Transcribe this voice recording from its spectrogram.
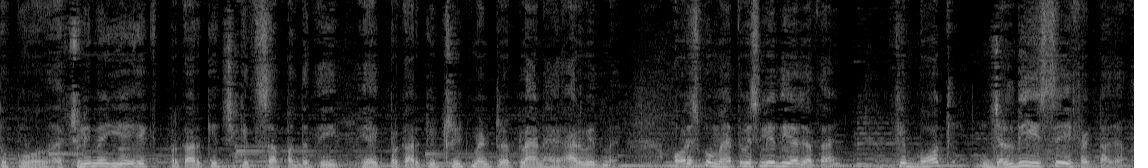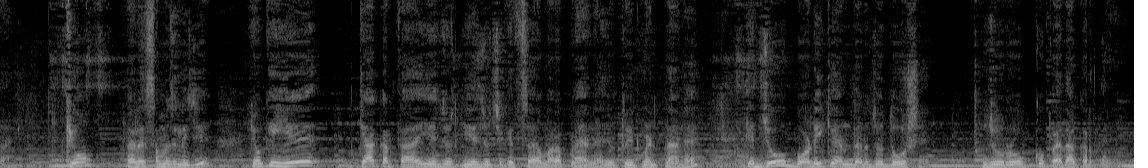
तो एक्चुअली में ये एक प्रकार की चिकित्सा पद्धति या एक प्रकार की ट्रीटमेंट प्लान है आयुर्वेद में। और इसको महत्व इसलिए दिया जाता है कि बहुत जल्दी इससे इफ़ेक्ट आ जाता है। क्यों? पहले समझ लीजिए। क्योंकि ये क्या करता है, ये जो ये जो चिकित्सा हमारा प्लान है, जो ट्रीटमेंट प्लान है, कि जो बॉडी के अंदर जो दोष है जो रोग को पैदा करते हैं,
